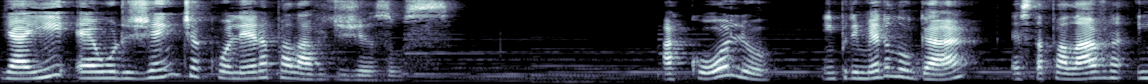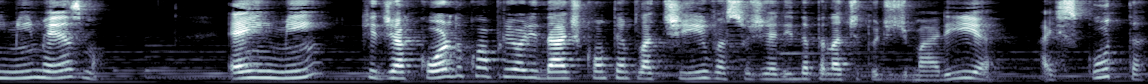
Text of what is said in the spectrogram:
E aí é urgente acolher a palavra de Jesus. Acolho, em primeiro lugar, esta palavra em mim mesma. É em mim que, de acordo com a prioridade contemplativa sugerida pela atitude de Maria, a escuta,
